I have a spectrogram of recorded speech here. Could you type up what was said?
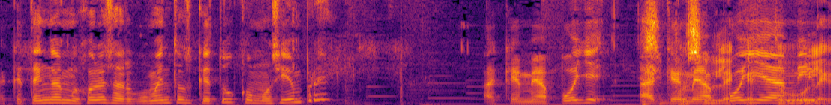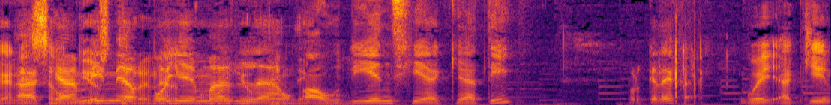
¿A que tenga mejores argumentos que tú, como siempre? ¿A que me apoye? ¿A Es que me apoye que a mí? ¿A a que a mí me apoye más yo, la pendejo? audiencia que a ti? Porque deja. Güey, aquí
